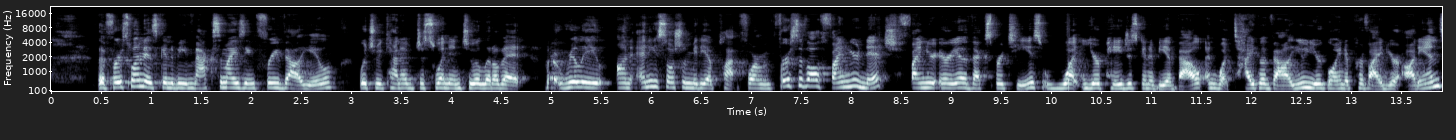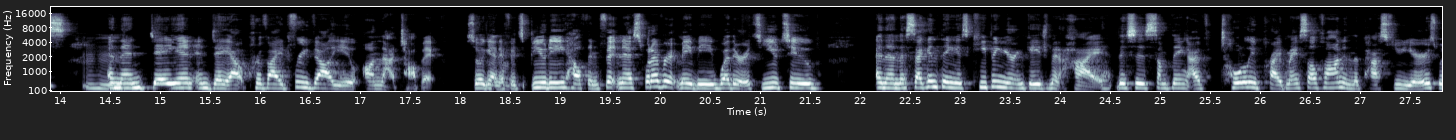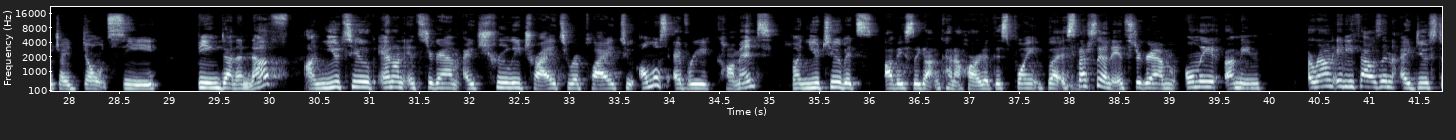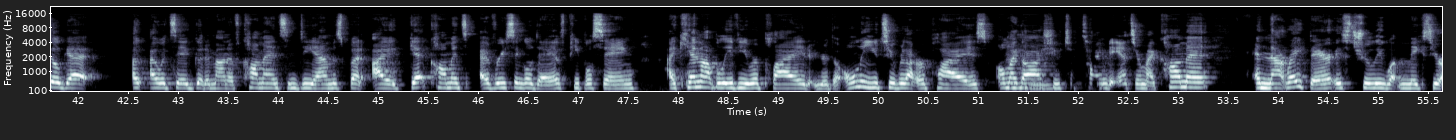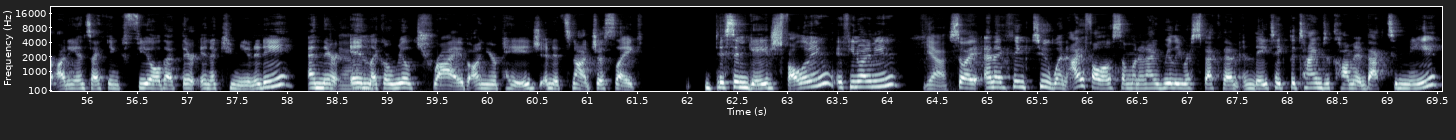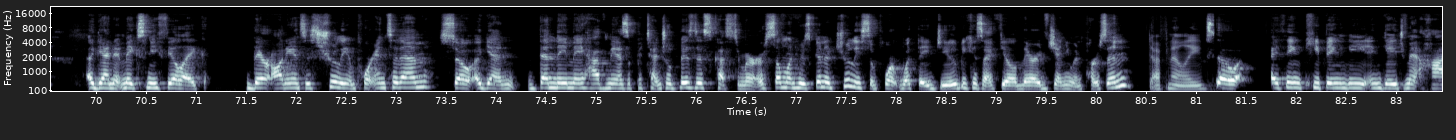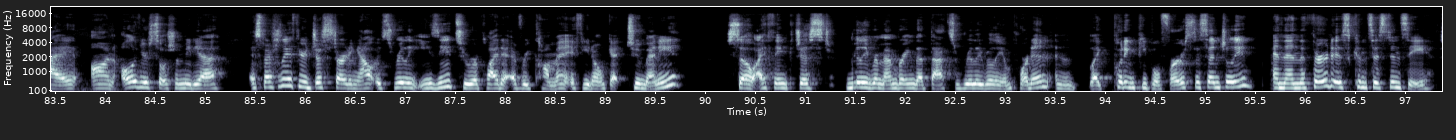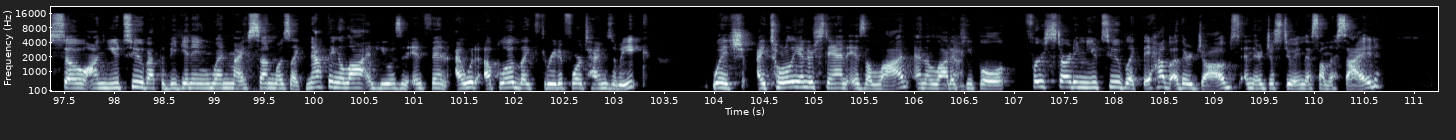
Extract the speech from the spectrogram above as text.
The first one is going to be maximizing free value, which we kind of just went into a little bit. But really, on any social media platform, first of all, find your niche, find your area of expertise, what your page is going to be about, and what type of value you're going to provide your audience. Mm-hmm. And then day in and day out, provide free value on that topic. So again, if it's beauty, health and fitness, whatever it may be, whether it's YouTube, and then the second thing is keeping your engagement high. This is something I've totally pride myself on in the past few years, which I don't see being done enough on YouTube and on Instagram. I truly try to reply to almost every comment. On YouTube, it's obviously gotten kind of hard at this point, but especially on Instagram, only, I mean, around 80,000, I do still get, I would say, a good amount of comments and DMs, but I get comments every single day of people saying, I cannot believe you replied. You're the only YouTuber that replies. Oh my mm-hmm. gosh, you took time to answer my comment. And that right there is truly what makes your audience, I think, feel that they're in a community and they're yeah. in like a real tribe on your page. And it's not just like disengaged following, if you know what I mean. Yeah. So I, and I think too, when I follow someone and I really respect them and they take the time to comment back to me, again, it makes me feel like their audience is truly important to them. So again, then they may have me as a potential business customer or someone who's going to truly support what they do because I feel they're a genuine person. Definitely. So I think keeping the engagement high on all of your social media, especially if you're just starting out, it's really easy to reply to every comment if you don't get too many. So I think just really remembering that that's really, really important and like putting people first essentially. And then the third is consistency. So on YouTube at the beginning, when my son was like napping a lot and he was an infant, I would upload like three to four times a week, which I totally understand is a lot. And a lot yeah. of people first starting YouTube, like they have other jobs and they're just doing this on the side.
